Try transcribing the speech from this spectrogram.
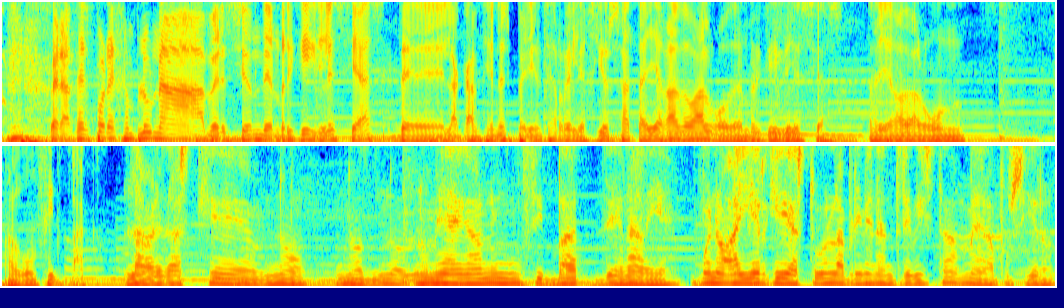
Pero haces, por ejemplo, una versión de Enrique Iglesias de la canción Experiencia Religiosa. ¿Te ha llegado algo de Enrique Iglesias? ¿Te ha llegado algún, algún feedback? La verdad es que no, no, no, no me ha llegado ningún feedback de nadie. Bueno, ayer que ya estuve en la primera entrevista me la pusieron.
